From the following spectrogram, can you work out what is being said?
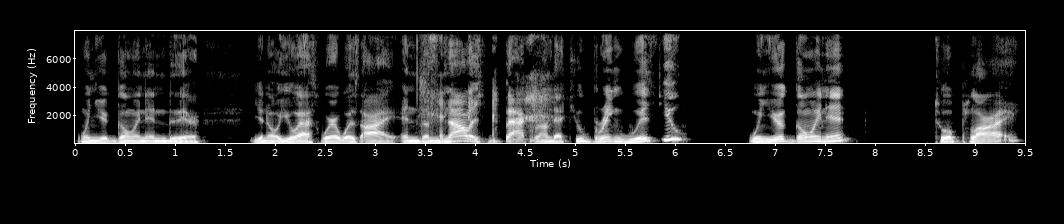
when you're going in there. You know, you ask, where was I? And the knowledge background that you bring with you when you're going in to apply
